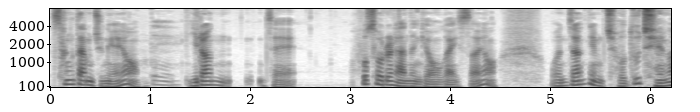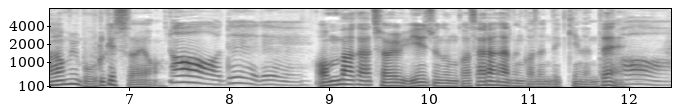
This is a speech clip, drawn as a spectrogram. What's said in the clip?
상담 중에요. 네. 이런 이제 호소를 하는 경우가 있어요. 원장님, 저도 제 마음을 모르겠어요. 아, 네, 네. 엄마가 절 위해주는 거, 사랑하는 거는 느끼는데, 아.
